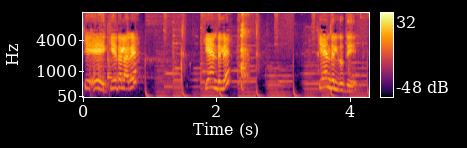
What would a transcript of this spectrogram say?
किए दे किए दे तुदी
